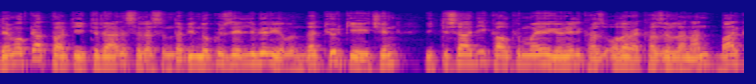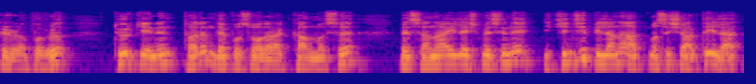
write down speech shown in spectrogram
Demokrat Parti iktidarı sırasında 1951 yılında Türkiye için iktisadi kalkınmaya yönelik haz olarak hazırlanan Barker raporu, Türkiye'nin tarım deposu olarak kalması ve sanayileşmesini ikinci plana atması şartıyla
